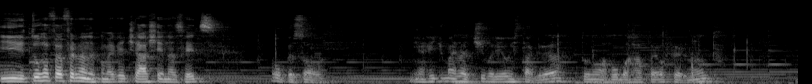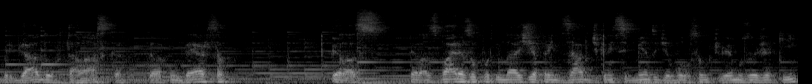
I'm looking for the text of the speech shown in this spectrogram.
E tu, Rafael Fernando, como é que te acha aí nas redes? Bom, pessoal, minha rede mais ativa ali é o Instagram, tô no arroba Rafael Fernando. Obrigado, Talasca, pela conversa, pelas, pelas várias oportunidades de aprendizado, de crescimento, de evolução que tivemos hoje aqui.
